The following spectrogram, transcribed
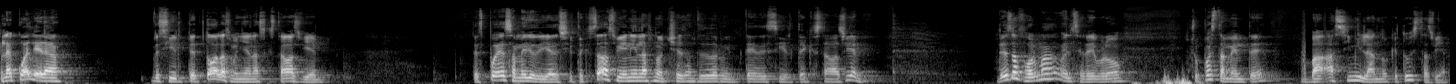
la cual era decirte todas las mañanas que estabas bien Después a mediodía decirte que estabas bien y en las noches antes de dormirte decirte que estabas bien. De esa forma el cerebro supuestamente va asimilando que tú estás bien.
